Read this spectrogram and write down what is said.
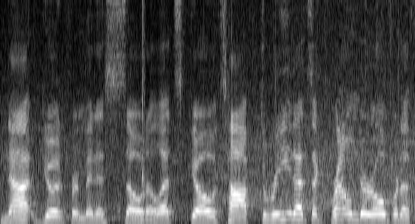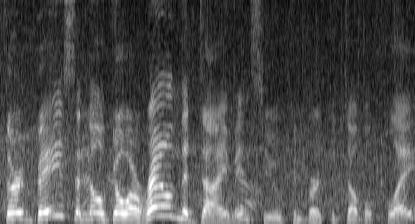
Not good for Minnesota. Let's go top three. That's a grounder over to third base, and they'll go around the diamond to convert the double play.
